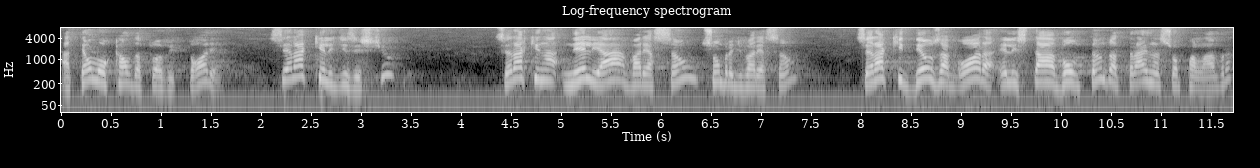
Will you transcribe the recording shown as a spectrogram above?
até o local da tua vitória, será que ele desistiu? Será que na, nele há variação, sombra de variação? Será que Deus agora ele está voltando atrás na sua palavra?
